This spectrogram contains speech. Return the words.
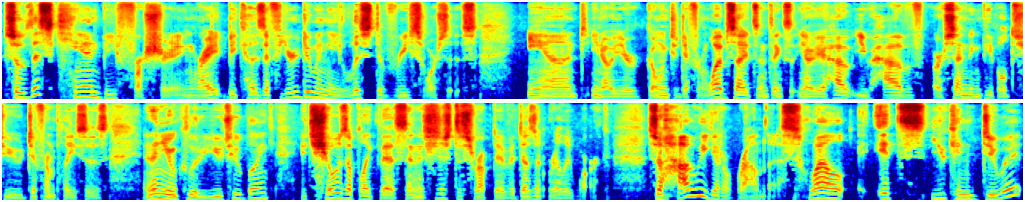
So this can be frustrating, right? Because if you're doing a list of resources and you know you're going to different websites and things you know you have you have are sending people to different places. And then you include a YouTube link. It shows up like this and it's just disruptive. It doesn't really work. So how do we get around this? Well it's you can do it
